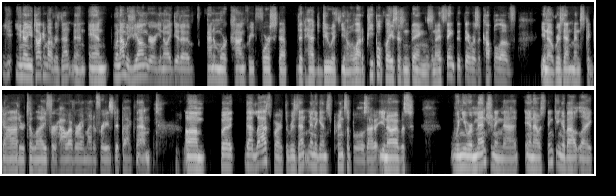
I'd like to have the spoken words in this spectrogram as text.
you, you know you're talking about resentment and when i was younger you know i did a kind of more concrete four step that had to do with you know a lot of people places and things. And i think that there was a couple of you know resentments to god or to life or however i might have phrased it back then. Um, but that last part the resentment against principles i you know i was when you were mentioning that and i was thinking about like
